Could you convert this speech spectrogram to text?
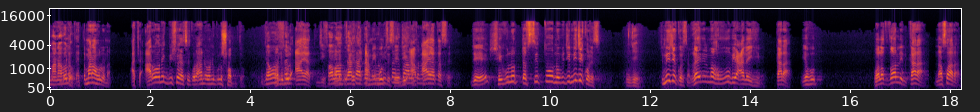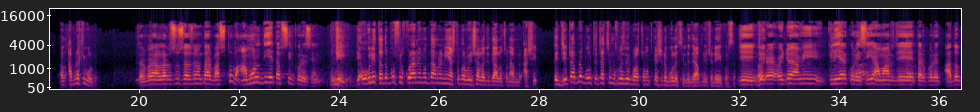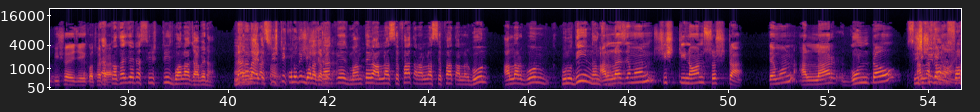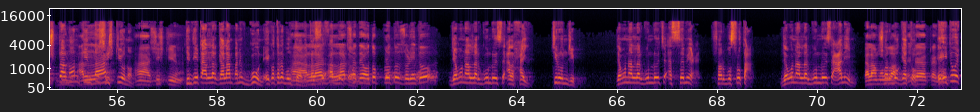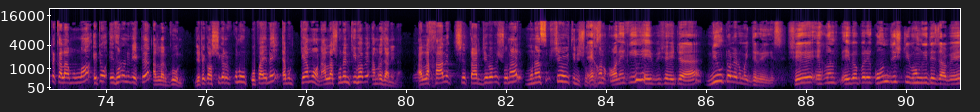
মানা হলো? মানা হলো না। আচ্ছা আরও অনেক বিষয় আছে কোরআনের অনেকগুলো শব্দ অনেকগুলো আয়াত। জি আমি বলতেছি যে আয়াত আছে যে সেগুলোর তফসির তো নবীজি নিজে করেছে জি। নিজে করেছেন। গাইরুল মাহবুবি আলাইহিম। কারা? ইহুদ কারা? নাসারা? আপনারা কি বলবেন? তারপরে আল্লাহ রসুল তার বাস্তব আমল দিয়ে তাফসির করেছেন। জি যে ওগুলি তাদব্বুর ফিল কোরআনের মধ্যে আমরা নিয়ে আসতে পারব ইনশাল্লাহ যদি আলোচনা আমরা আসি। যেটা বলতে চাচ্ছি মুখলেস ভাই বড় চমৎকার সেটা বলেছিলেন যে আপনি সেটা ইয়ে করছেন। জি ওইটা আমি ক্লিয়ার করেছি। আমার যে তারপরে আদব বিষয়ে যে কথাটা কথায় যে এটা সৃষ্টি বলা যাবে না। না না না এটা সৃষ্টি কোনোদিন বলা যাবে না। মানতে হবে আল্লাহ সেফাত আর আল্লাহ সেফাত আল্লাহর গুণ। আল্লাহর গুণ কোনোদিন ধ্বংস আল্লাহ যেমন সৃষ্টি নন স্রষ্টা তেমন আল্লাহর গুণটাও সৃষ্টি নন, স্রষ্টা নন, কিন্তু সৃষ্টিও নন। হ্যাঁ সৃষ্টি কিন্তু এটা আল্লাহর গালাম মানে গুণ এই কথাটা বলতে হ্যাঁ হবে আল্লাহর আল্লাহর সাথে অতপ্রত জড়িত। যেমন আল্লাহর গুণ রয়েছে আল হাই চিরঞ্জীব। যেমন আল্লাহর গুণ রয়েছে আসমিয়া সর্বশ্রোতা। যেমন আল্লাহর গুণ রয়েছে আলিম কালামুল্লাহ, সর্বজ্ঞাত। এটাও একটা কালামুল্লাহ এটাও এ ধরনেরই একটা আল্লাহর গুণ যেটাকে অস্বীকারের কোনো উপায় নেই এবং কেমন আল্লাহ শুনেন কীভাবে আমরা জানি না। আল্লাহ খালেক সে তার যেভাবে শোনার মুনাসিব সেভাবে তিনি শুনেন এখন অনেকেই এই বিষয়টা নিউটলের মধ্যে রয়ে গেছে। সে এখন এই ব্যাপারে কোন দৃষ্টিভঙ্গিতে যাবে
